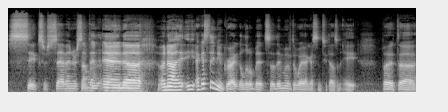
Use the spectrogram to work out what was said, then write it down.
2006 or seven or something. that- and uh, oh no, he, I guess they knew Greg a little bit, so they moved away. I guess in 2008, but uh,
